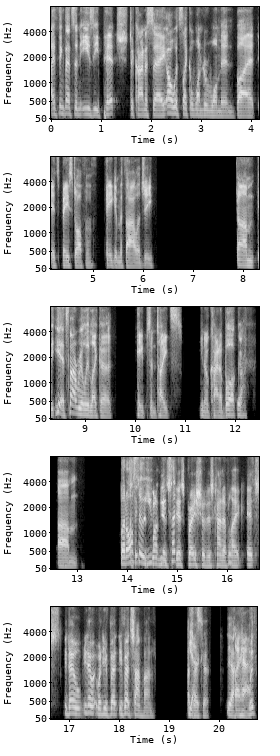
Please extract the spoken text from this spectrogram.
I think that's an easy pitch to kind of say, oh, it's like a Wonder Woman, but it's based off of pagan mythology. Um, it, yeah, it's not really like a capes and tights, you know, kind of book. Yeah. Um, but also you, one the touch- inspiration is kind of like it's you know you know when you've read you've read Sandman. I yes. take it. Yeah, I have. With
